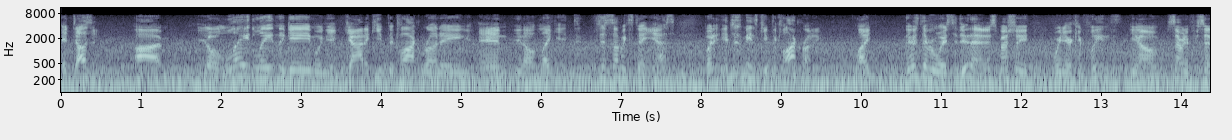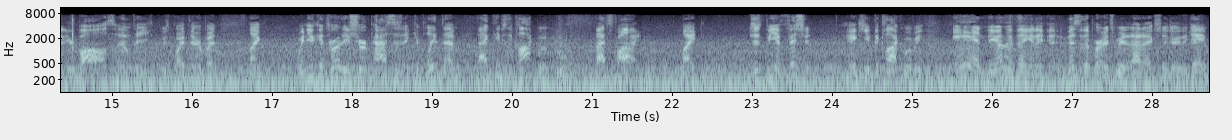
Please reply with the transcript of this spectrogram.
It doesn't. Um, you know, late late in the game when you gotta keep the clock running, and you know, like it, to some extent, yes, but it just means keep the clock running. Like there's different ways to do that, especially when you're completing, you know, 70% of your balls. I don't think he was quite there, but like when you can throw these short passes and complete them, that keeps the clock moving. That's fine. Like, just be efficient and keep the clock moving. And the other thing, and this is the part I tweeted out actually during the game.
